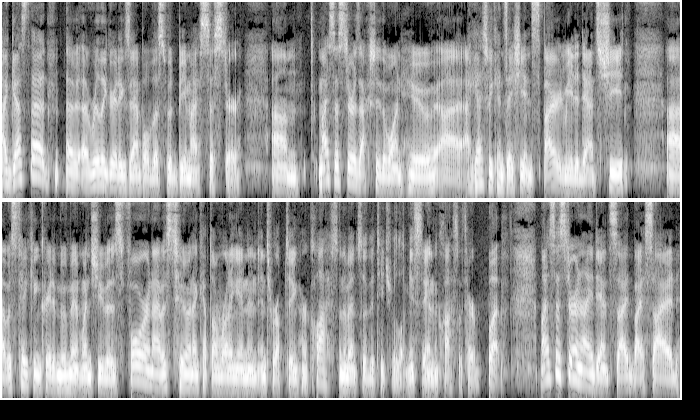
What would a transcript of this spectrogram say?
I guess that a, a, really great example of this would be my sister. Um, my sister is actually the one who, uh, I guess we can say she inspired me to dance. She uh, was taking creative movement when she was four and I was two, and I kept on running in and interrupting her class. And eventually the teacher let me stay in the class with her. But my sister and I danced side by side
